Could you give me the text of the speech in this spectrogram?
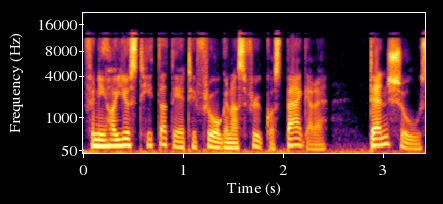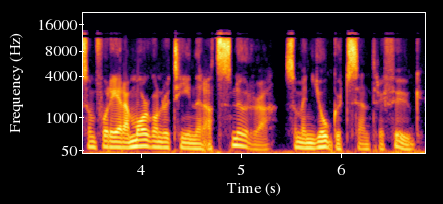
för ni har just hittat er till Frågornas frukostbägare, den show som får era morgonrutiner att snurra som en yoghurtcentrifug.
